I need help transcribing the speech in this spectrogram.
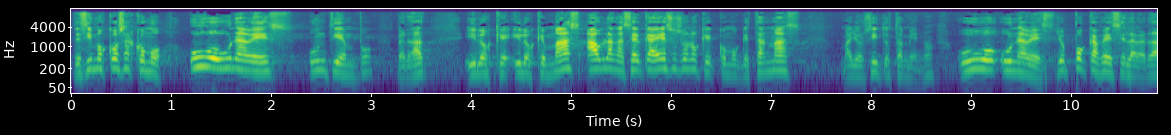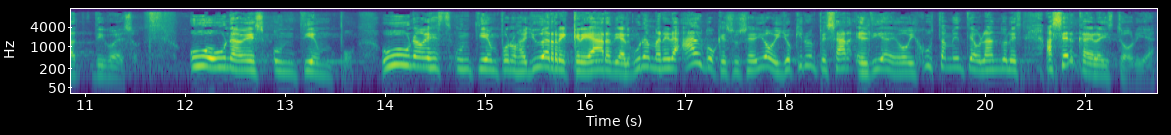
Decimos cosas como hubo una vez, un tiempo, ¿verdad? Y los que, y los que más hablan acerca de eso son los que como que están más mayorcitos también, ¿no? Hubo una vez, yo pocas veces la verdad digo eso, hubo una vez un tiempo, hubo una vez un tiempo, nos ayuda a recrear de alguna manera algo que sucedió y yo quiero empezar el día de hoy justamente hablándoles acerca de la historia.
